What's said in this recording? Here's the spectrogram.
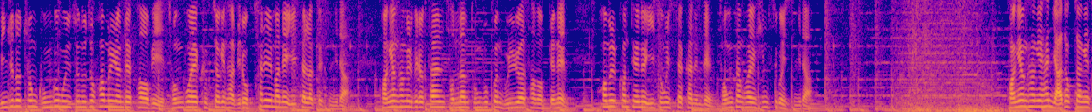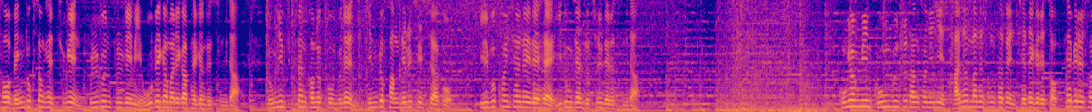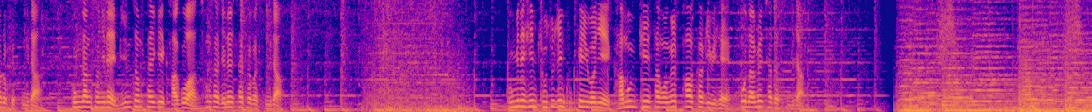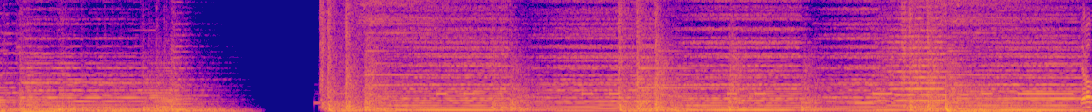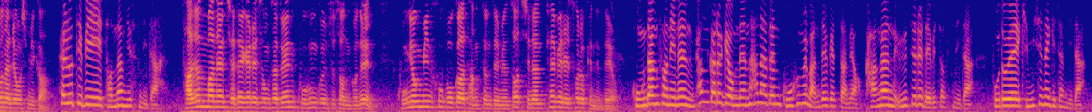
민주노총 공공운수노조 화물연대 파업이 정부의 극적인 합의로 8일 만에 일단락됐습니다. 광양항을 비롯한 전남 동부권 물류와 산업계는 화물 컨테이너 이송을 시작하는 등 정상화에 힘쓰고 있습니다. 광양항의 한 야적장에서 맹독성 해충인 붉은 불개미 500여 마리가 발견됐습니다. 농림축산검역본부는 긴급 방제를 실시하고 일부 컨테이너에 대해 이동 제한 조치를 내렸습니다. 공영민 고흥군수 당선인이 4년 만에 성사된 재대결에서 패배를 서록했습니다. 공 당선인의 민선 8기 각오와 청사진을 살펴봤습니다. 국민의힘 조수진 국회의원이 가뭄 피해 상황을 파악하기 위해 호남을 찾았습니다. 여러분 안녕하십니까? 헬로티비 전남 뉴스입니다. 4년 만에 재대결이 성사된 고흥군수 선거는 공영민 후보가 당선되면서 지난 패배를 서력했는데요. 공당 선인은 편가르기 없는 하나된 고흥을 만들겠다며 강한 의지를 내비쳤습니다. 보도에 김신혜 기자입니다.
